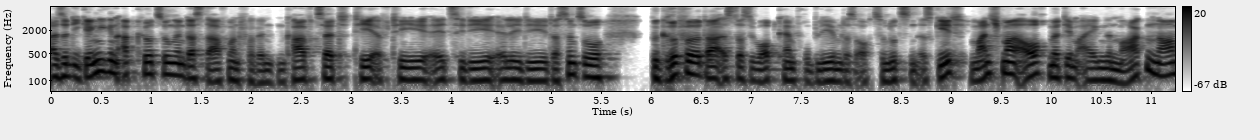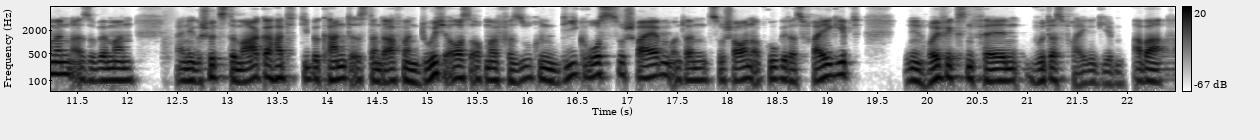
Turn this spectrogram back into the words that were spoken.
also die gängigen Abkürzungen, das darf man verwenden. Kfz, TFT, LCD, LED, das sind so Begriffe, da ist das überhaupt kein Problem, das auch zu nutzen. Es geht manchmal auch mit dem eigenen Markennamen. Also wenn man eine geschützte Marke hat, die bekannt ist, dann darf man durchaus auch mal versuchen, die groß zu schreiben und dann zu schauen, ob Google das freigibt. In den häufigsten Fällen wird das freigegeben. Aber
